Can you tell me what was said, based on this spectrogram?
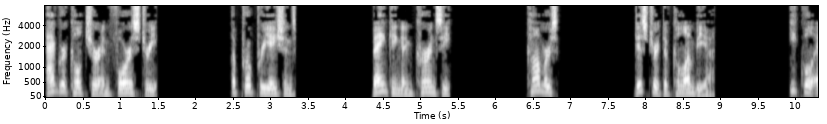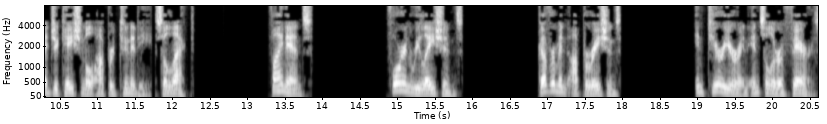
Agriculture and Forestry Appropriations Banking and Currency Commerce District of Columbia Equal Educational Opportunity Select Finance Foreign relations Government operations Interior and Insular Affairs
